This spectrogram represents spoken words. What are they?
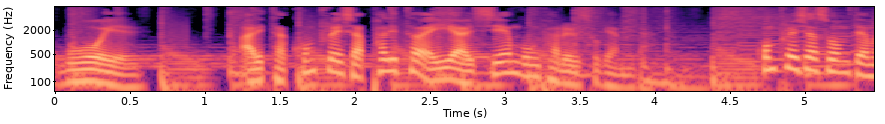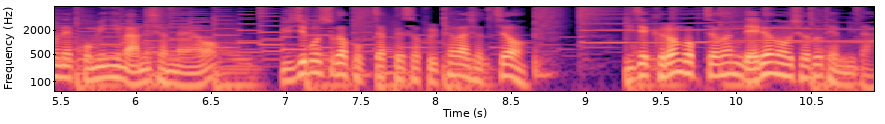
무오일 아리타 콤프레셔 8리터 AR CM08을 소개합니다. 콤프레셔 소음 때문에 고민이 많으셨나요? 유지보수가 복잡해서 불편하셨죠? 이제 그런 걱정은 내려놓으셔도 됩니다.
